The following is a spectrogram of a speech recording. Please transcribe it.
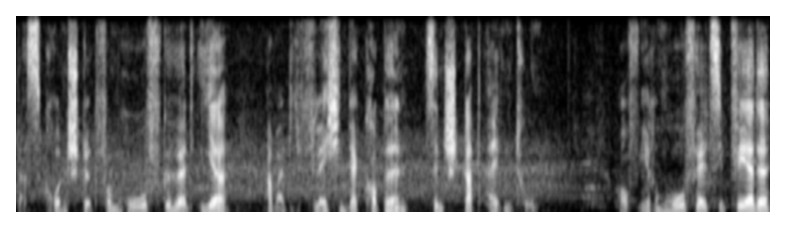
Das Grundstück vom Hof gehört ihr, aber die Flächen der Koppeln sind Stadteigentum. Auf ihrem Hof hält sie Pferde,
